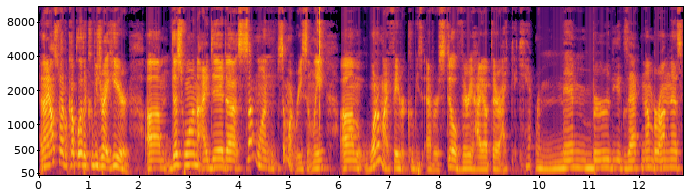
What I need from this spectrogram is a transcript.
And then I also have a couple other Kubeys right here. Um, this one I did uh, someone, somewhat recently. Um, one of my favorite Kubeys ever, still very high up there. I, can't remember the exact number on this.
